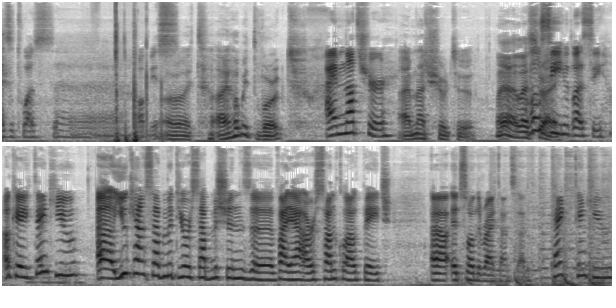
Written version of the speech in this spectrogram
as it was uh, obvious. All right. I hope it worked. I'm not sure. I'm not sure too. Yeah, let's we'll try. see. Let's see. Okay, thank you. Uh, you can submit your submissions uh, via our SoundCloud page. Uh, it's on the right hand side. Thank, thank you.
